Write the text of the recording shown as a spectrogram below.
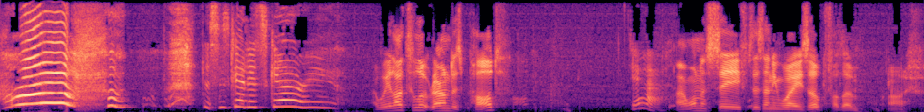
this is getting scary. Are we allowed to look round as pod? Yeah. I want to see if there's any ways up for them. If-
